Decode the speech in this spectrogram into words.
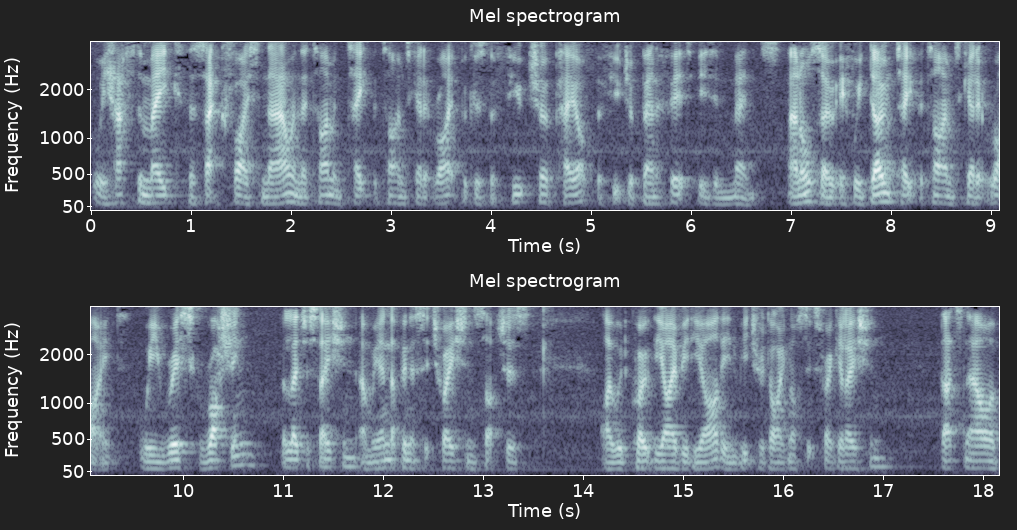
We have to make the sacrifice now in the time and take the time to get it right because the future payoff, the future benefit is immense. And also, if we don't take the time to get it right, we risk rushing the legislation and we end up in a situation such as I would quote the IVDR, the in vitro diagnostics regulation. That's now a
